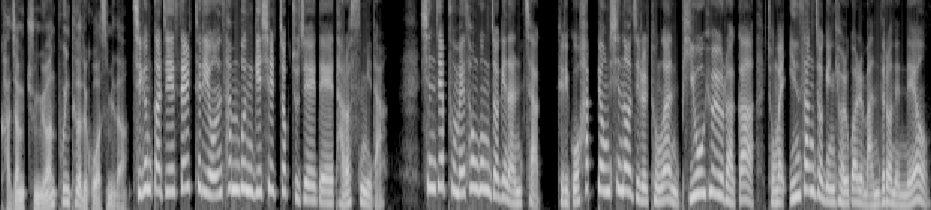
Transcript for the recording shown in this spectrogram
가장 중요한 포인트가 될 것 같습니다. 지금까지 셀트리온 3분기 실적 주제에 대해 다뤘습니다. 신제품의 성공적인 안착, 그리고 합병 시너지를 통한 비호 효율화가 정말 인상적인 결과를 만들어냈네요.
